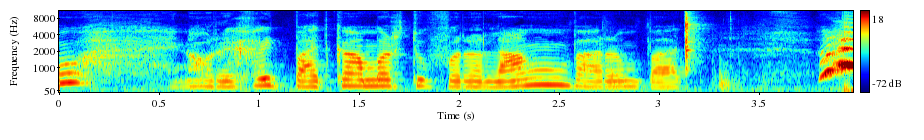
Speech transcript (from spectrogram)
Oeh, nou ry ek uit badkamer toe vir 'n lang warm bad. Dit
